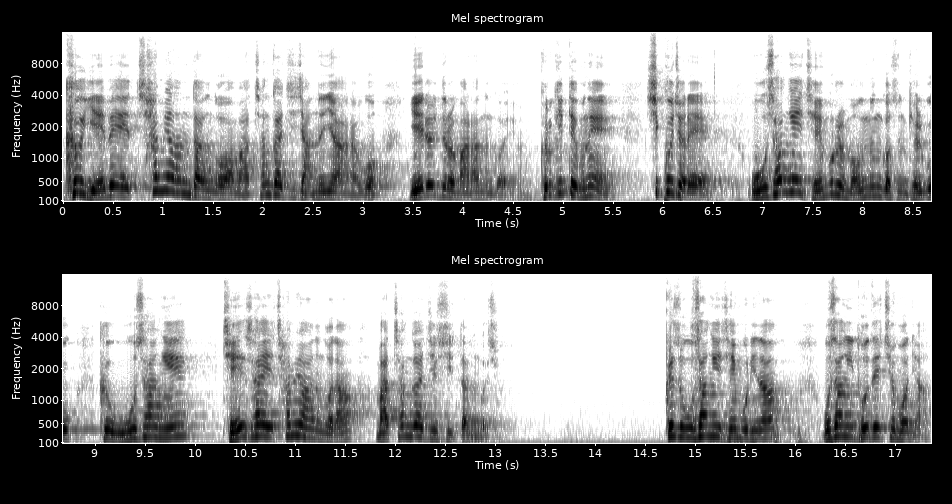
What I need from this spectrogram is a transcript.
그 예배에 참여한다는 것과 마찬가지지 않느냐라고 예를 들어 말하는 거예요. 그렇기 때문에 19절에 우상의 제물을 먹는 것은 결국 그 우상의 제사에 참여하는 거나 마찬가지일 수 있다는 거죠. 그래서 우상의 제물이나 우상이 도대체 뭐냐?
